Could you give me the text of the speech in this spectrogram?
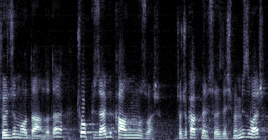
çözüm odağında da çok güzel bir kanunumuz var. Çocuk hakları sözleşmemiz var.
